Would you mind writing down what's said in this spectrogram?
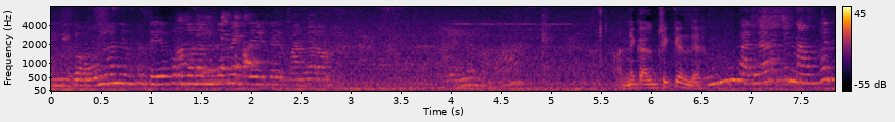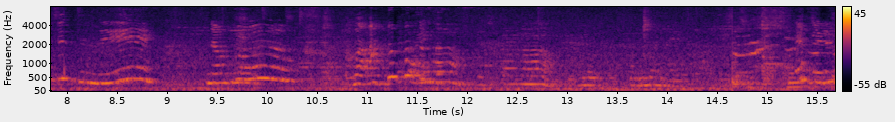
ఈ గౌన్లో ఎంతసేపు ఉన్నదంటేనే గ్రేట్ బంగారం అన్ని కలిపి చిక్కింది విడివిడిగా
